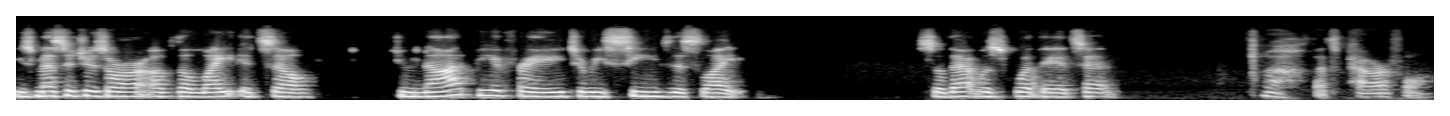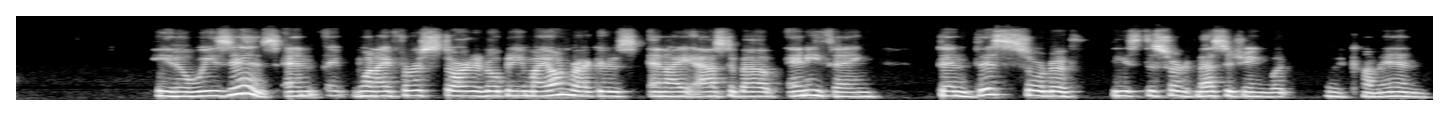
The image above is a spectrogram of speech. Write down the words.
These messages are of the light itself. Do not be afraid to receive this light. So that was what they had said. Oh, that's powerful. It always is. And when I first started opening my own records and I asked about anything, then this sort of these this sort of messaging would, would come in.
